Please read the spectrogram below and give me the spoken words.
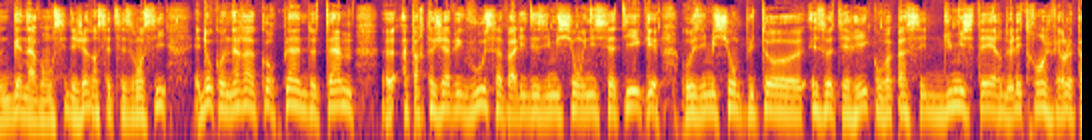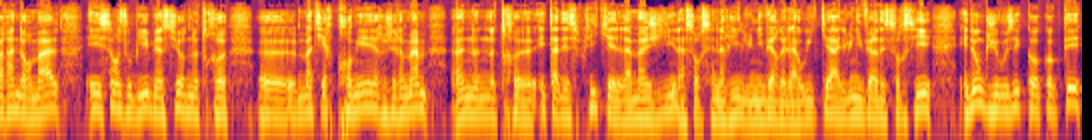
est bien avancé déjà dans cette saison-ci. Et donc on aura encore plein de thèmes euh, à partager avec vous. Ça va aller des émissions initiatiques aux émissions plutôt euh, ésotériques. On va passer du mystère, de l'étrange vers le paranormal. Et sans oublier, bien sûr, notre euh, matière première, je dirais même euh, no- notre état d'esprit qui est la magie, la sorcellerie, l'univers de la Wicca, l'univers des sorciers. Et donc je vous ai concocté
